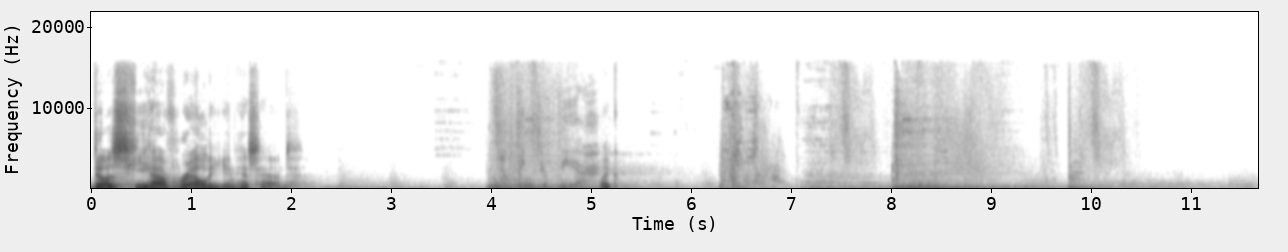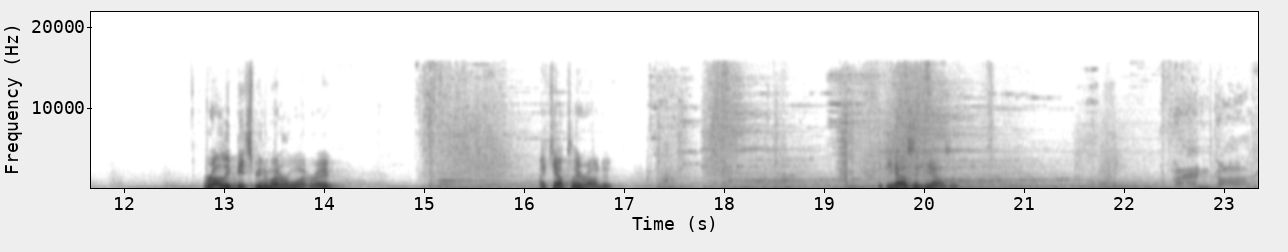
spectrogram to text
Does he have rally in his hand? nothing to fear. Like Rally beats me no matter what, right? I can't play around it. If he has it, he has it. Vanguard.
